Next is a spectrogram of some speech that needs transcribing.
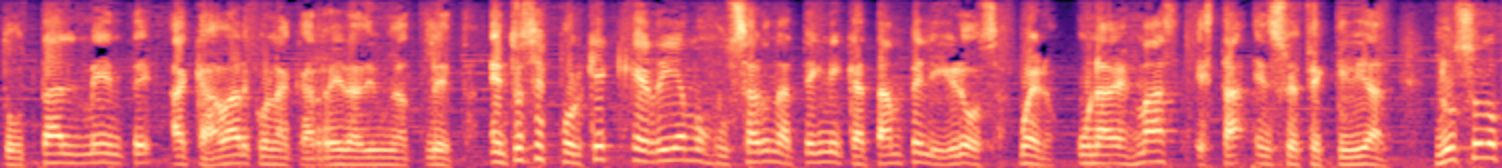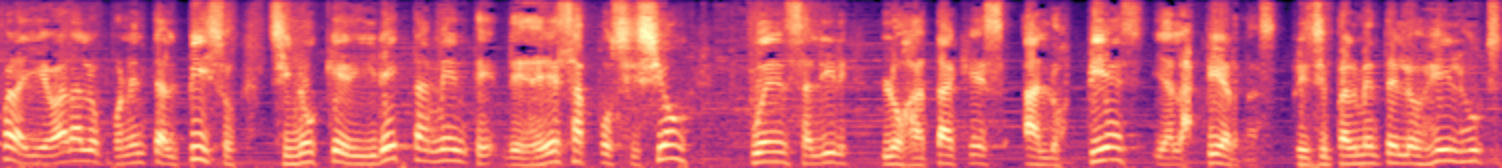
totalmente acabar con la carrera de un atleta. Entonces, ¿por qué querríamos usar una técnica tan peligrosa? Bueno, una vez más, está en su efectividad. No solo para llevar al oponente al piso, sino que directamente desde esa posición pueden salir los ataques a los pies y a las piernas, principalmente los heel hooks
